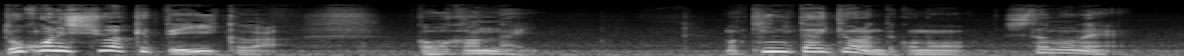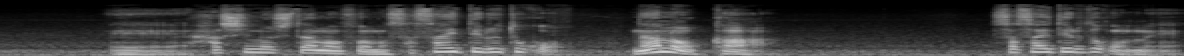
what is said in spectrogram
どこに仕分けていいかが、がわかんない。まあ、錦帯橋なんてこの下のね、えー橋の下のその支えてるとこなのか、支えてるところね、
